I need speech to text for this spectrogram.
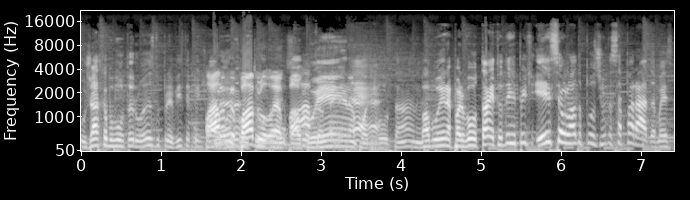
o Jadson acabou voltando antes do previsto, de repente Pablo- Arana o Pablo, voltou, é, o o Pablo Balbuena também, é, pode é. voltar, O né? Balbuena pode voltar, então de repente esse é o lado positivo dessa parada, mas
